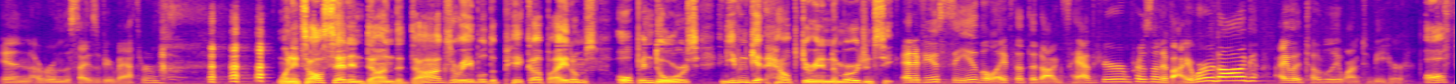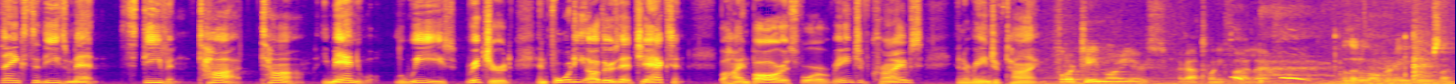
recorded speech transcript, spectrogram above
in a room the size of your bathroom. When it's all said and done, the dogs are able to pick up items, open doors, and even get help during an emergency. and if you see the life that the dogs have here in prison, if I were a dog, I would totally want to be here. All thanks to these men Stephen, Todd, Tom, Emmanuel, Louise, Richard, and 40 others at Jackson, behind bars for a range of crimes in a range of time. 14 more years. I got 25 left. A little over eight years left.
